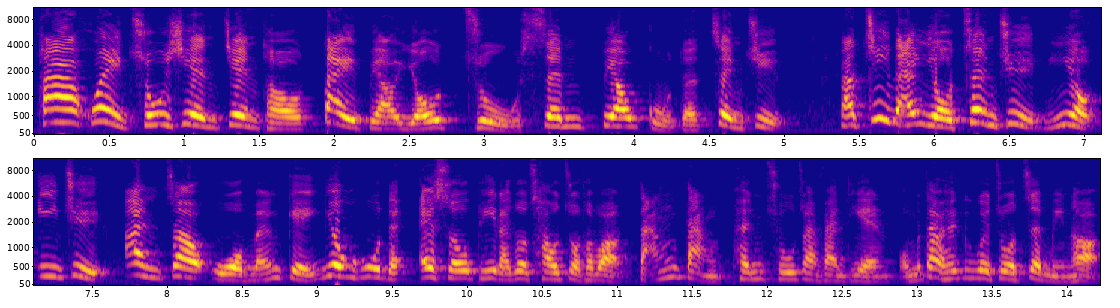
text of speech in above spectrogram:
它会出现箭头，代表有主升标股的证据。那既然有证据，你有依据，按照我们给用户的 SOP 来做操作，好不好？挡挡喷出赚翻天，我们待会会各位做证明哈。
